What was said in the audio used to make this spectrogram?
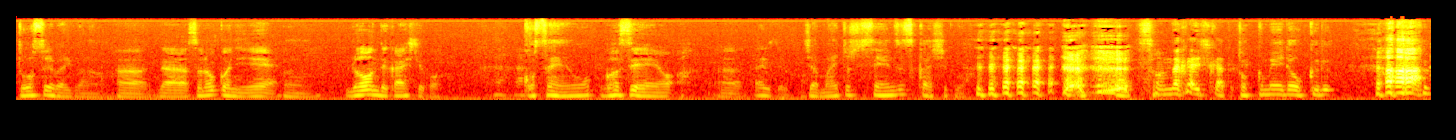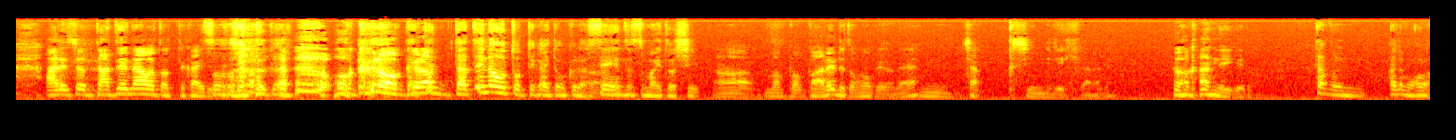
どうすればいいかうん。だからその子にね、な、ローンで返してこうん、5000円をう。5000円を。うん。返してこじゃあ毎年1000円ずつ返していくわう。そんな返し方。匿名で送る あれちょ、伊達直人って書いてるそう。そう送ろう送ろう伊。達直人って書いて送るわうん1000円ずつ毎年ああ、まあ、ばバレると思うけどね。うん着信履歴からね。わかんないけど。多分あでもほら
